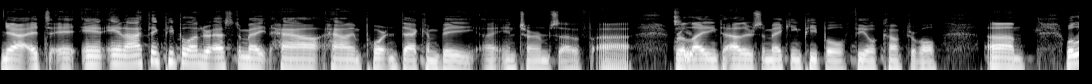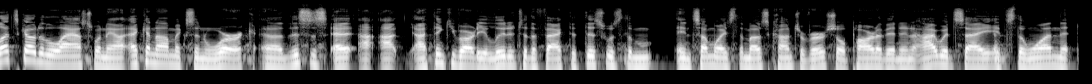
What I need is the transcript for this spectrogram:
Yeah, it's it, and, and I think people underestimate how how important that can be uh, in terms of uh, relating to others and making people feel comfortable. Um, well, let's go to the last one now: economics and work. Uh, this is uh, I, I think you've already alluded to the fact that this was the in some ways the most controversial part of it, and I would say it's the one that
